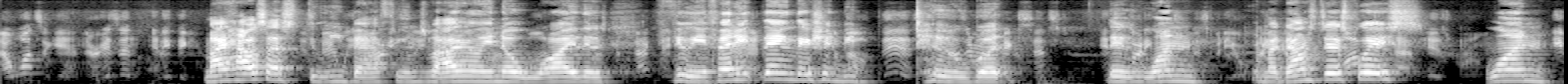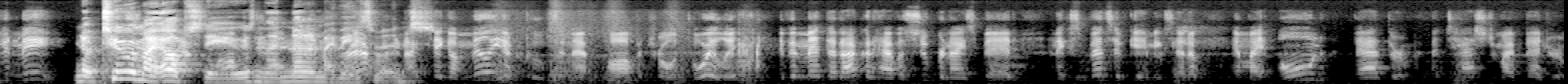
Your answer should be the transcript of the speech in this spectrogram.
Now, once again, there isn't anything. My house has three bathrooms, but I don't really know why there's three. If anything, there should be two, but there's one in my downstairs place, one, Even me. No, two in my upstairs, and then none in my basement. I'd take a million poops in that Paw Patrol toilet if it meant that I could have a super nice bed, an expensive gaming setup, and my own bathroom attached to my bedroom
